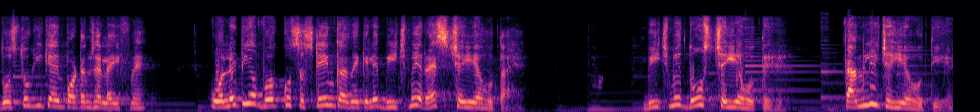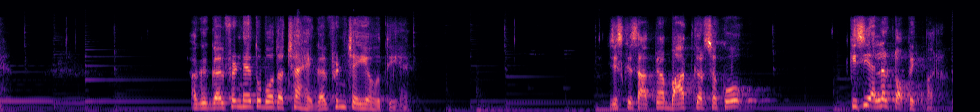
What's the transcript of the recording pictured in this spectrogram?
दोस्तों की क्या इंपॉर्टेंस है लाइफ में? क्वालिटी ऑफ़ वर्क को सस्टेन करने के लिए बीच में रेस्ट चाहिए होता है। बीच में दोस्त चाहिए होते हैं। फैमिली चाहिए होती है। अगर गर्लफ्रेंड है तो बहुत अच्छा है, गर्लफ्रेंड चाहिए होती है। जिसके साथ में आप बात कर सको किसी अलग टॉपिक पर।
